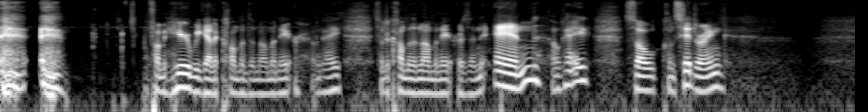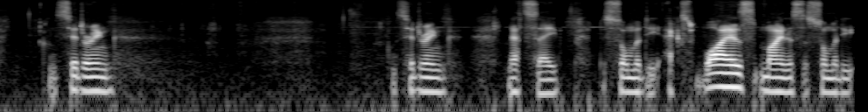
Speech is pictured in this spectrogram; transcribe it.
from here we get a common denominator okay? So the common denominator is an n okay? So considering considering considering let's say the sum of the x xy's minus the sum of the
